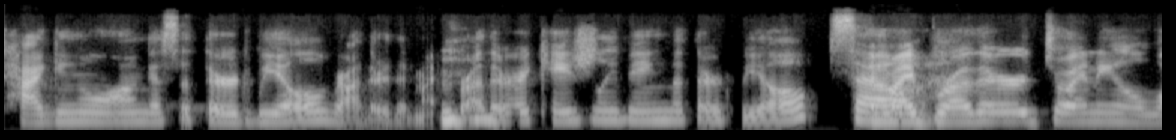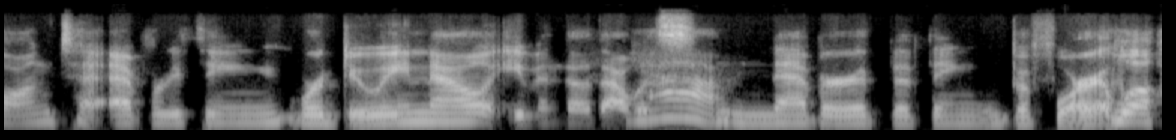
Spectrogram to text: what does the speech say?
tagging along as the third wheel rather than my Mhm. brother occasionally being the third wheel? So, and my brother joining along to everything we're doing now even though that was Yeah. never the thing before well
